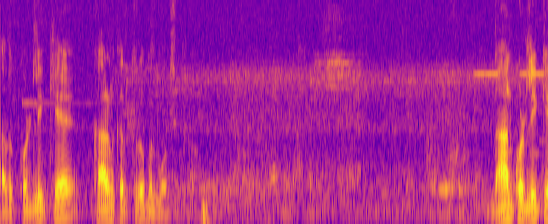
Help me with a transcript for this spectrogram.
ಅದು ಕೊಡಲಿಕ್ಕೆ ಕಾರಣಕರ್ತರು ಮನಮೋಹನ್ ಸಿಂಗ್. ನಾನು ಕೊಡಲಿಕ್ಕೆ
